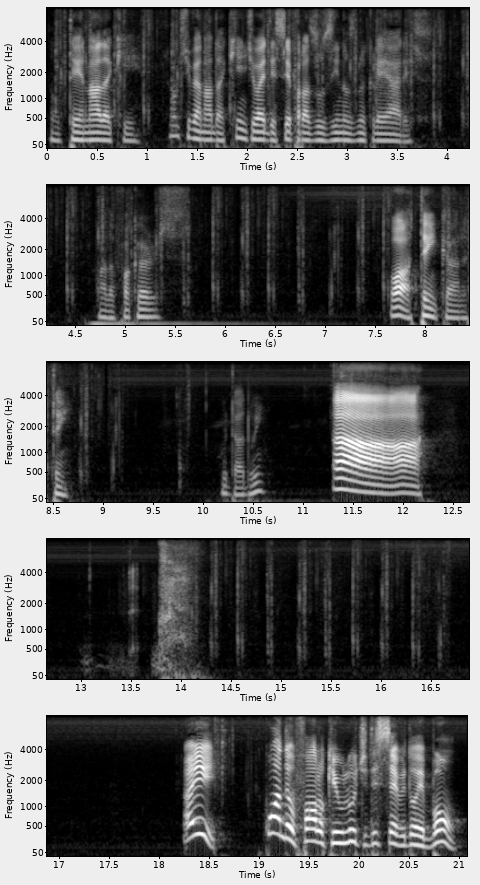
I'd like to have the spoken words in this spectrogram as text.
Não ter nada aqui. Não tiver nada aqui, a gente vai descer para as usinas nucleares. Motherfuckers. Ó, oh, tem, cara, tem. Cuidado, hein? Ah. Aí, quando eu falo que o loot desse servidor é bom,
